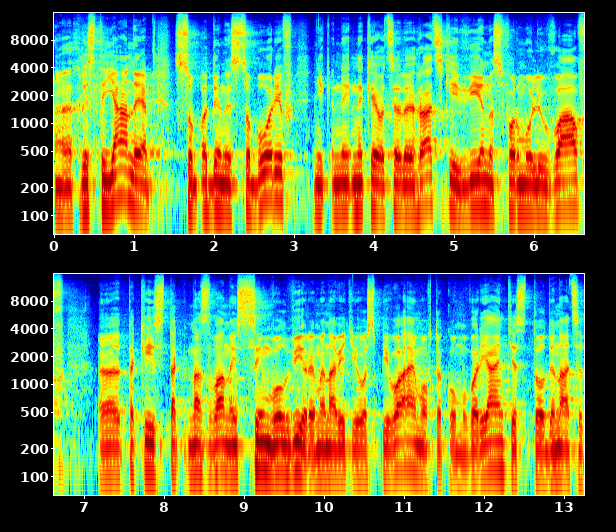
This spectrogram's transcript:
е, християни, один із соборів, Нік- Ни- Никео Цареградський, він сформулював такий так названий символ віри. Ми навіть його співаємо в такому варіанті 111,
